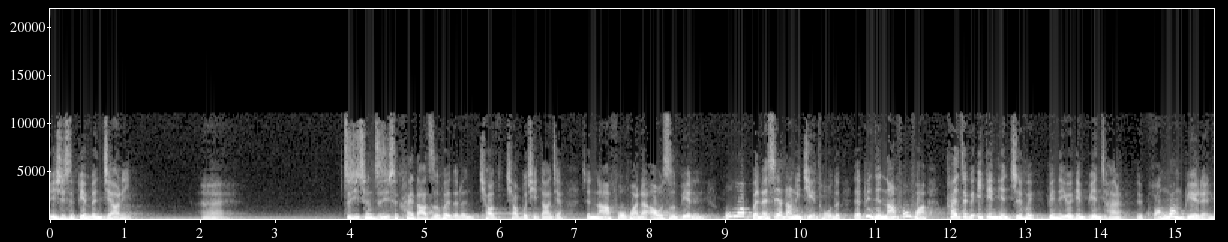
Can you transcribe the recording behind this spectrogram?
也许是变本加厉，哎。自己称自己是开大智慧的人，瞧瞧不起大家，是拿佛法来傲视别人。佛法本来是要让你解脱的，那变成拿佛法开这个一点点智慧，变得有点变才了，狂妄别人、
